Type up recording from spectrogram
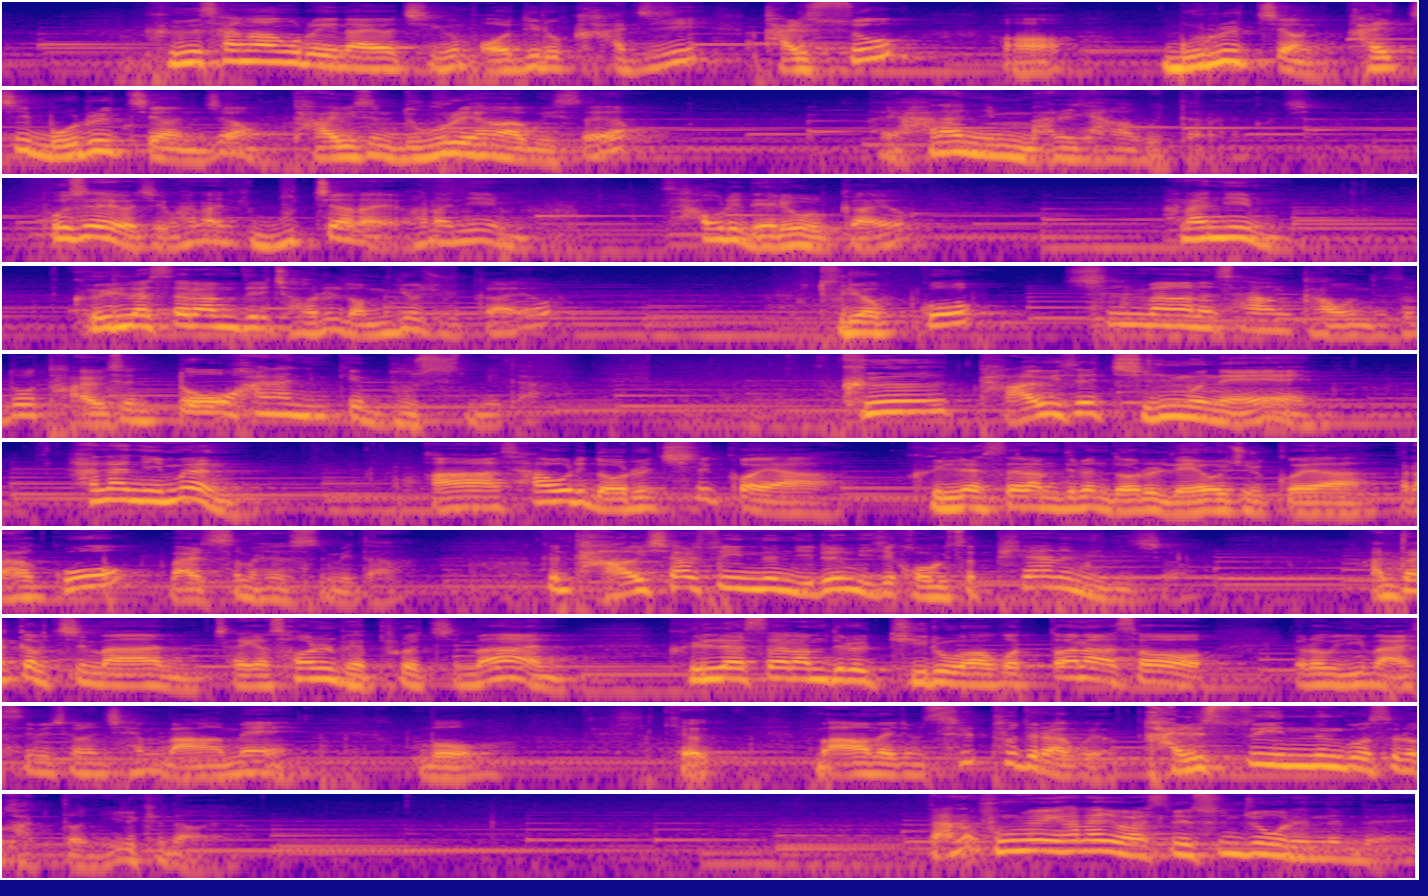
그 상황으로 인하여 지금 어디로 가지 갈수 어, 모를지언 갈지 모를지언정 다윗은 누구를 향하고 있어요? 하나님만을 향하고 있다는 거죠. 보세요 지금 하나님께 묻잖아요. 하나님 사울이 내려올까요? 하나님 그일라 사람들이 저를 넘겨줄까요? 두렵고 실망하는 상황 가운데서도 다윗은 또 하나님께 묻습니다. 그 다윗의 질문에 하나님은 아 사울이 너를 칠 거야. 그일라 사람들은 너를 내어줄 거야 라고 말씀하셨습니다. 그럼 다윗이 할 수 있는 일은 이제 거기서 피하는 일이죠. 안타깝지만 자기가 선을 베풀었지만 그일라 사람들을 뒤로 하고 떠나서 여러분 이 말씀이 저는 참 마음에 뭐 마음에 좀 슬프더라고요. 갈 수 있는 곳으로 갔더니 이렇게 나와요. 나는 분명히 하나님 말씀에 순종을 했는데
